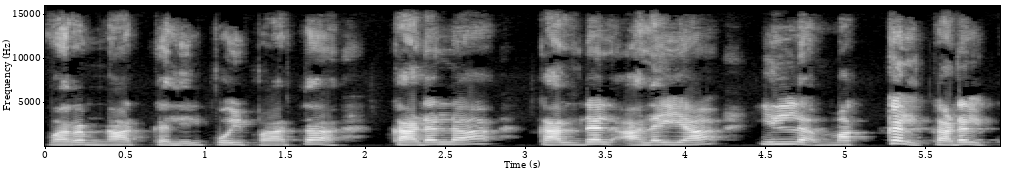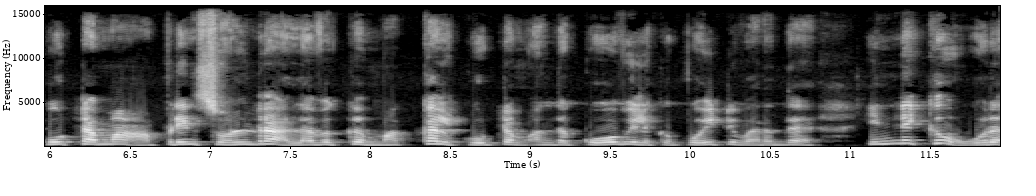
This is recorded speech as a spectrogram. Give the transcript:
வரும் நாட்களில் போய் பார்த்தா கடலா கடல் அலையா இல்ல மக்கள் கடல் கூட்டமா அப்படின்னு சொல்ற அளவுக்கு மக்கள் கூட்டம் அந்த கோவிலுக்கு போயிட்டு வரத இன்னைக்கும் ஒரு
